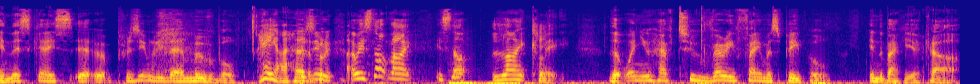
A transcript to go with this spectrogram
in this case, uh, presumably they're movable. Hey, I heard Presumably. I mean, it's not like it's not likely that when you have two very famous people in the back of your car,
